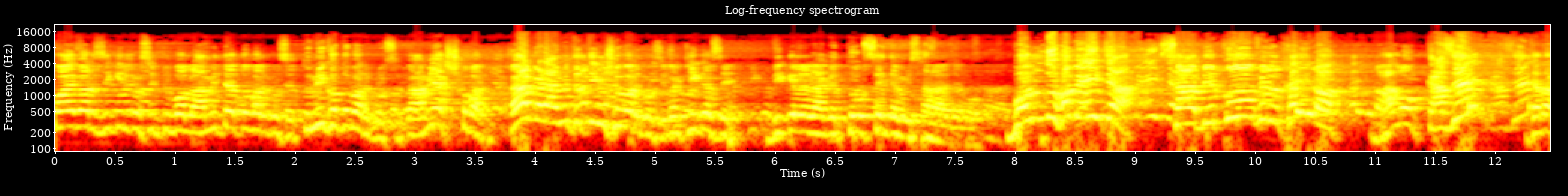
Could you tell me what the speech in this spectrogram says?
কয়বার জিকির করছি একটু বলো, আমি তো এতবার করছি, তুমি কতবার করছ? তো আমি একশো বার হ্যাঁ আমি তো তিনশো বার করছি ঠিক আছে, বিকেলের আগে তোর সাথে আমি সারা যাব বন্ধু হবে এইটা। ভালো কাজে যারা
